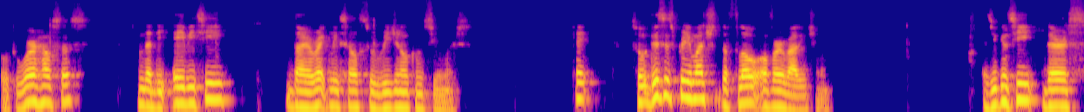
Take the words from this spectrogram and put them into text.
go to warehouses and that the ABC directly sells to regional consumers. Okay, so this is pretty much the flow of our value chain. As you can see, there's,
